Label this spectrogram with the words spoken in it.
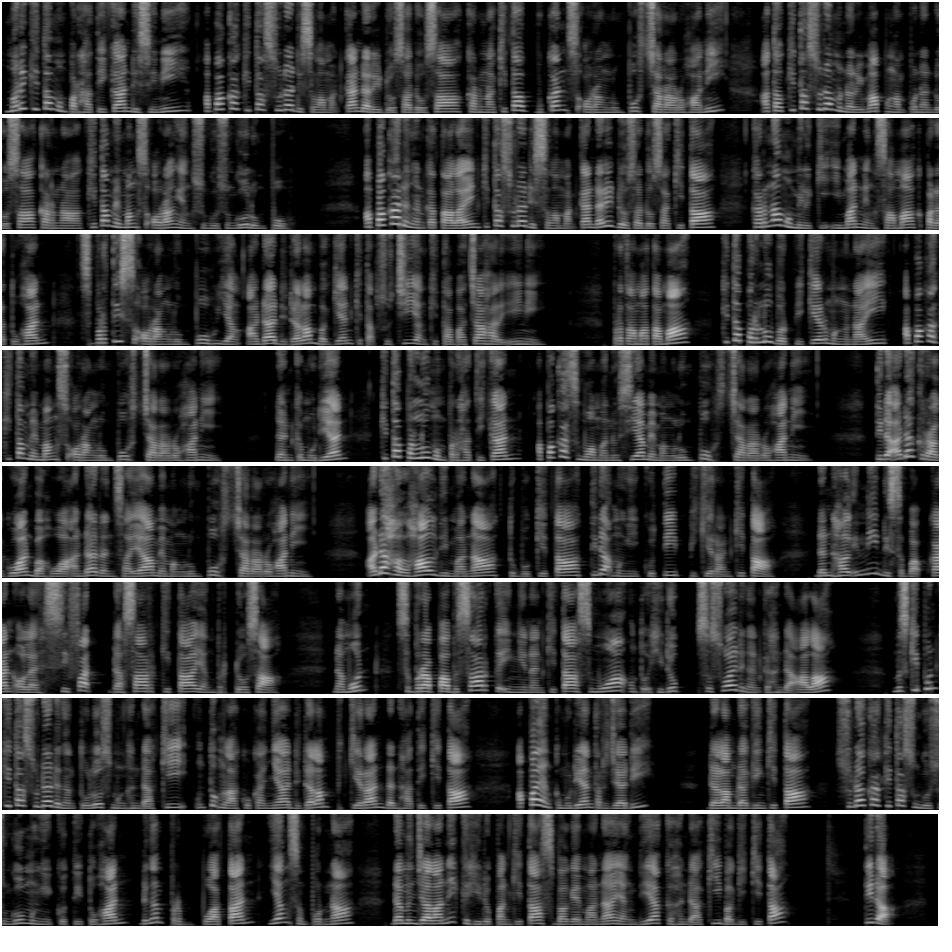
Mari kita memperhatikan di sini apakah kita sudah diselamatkan dari dosa-dosa karena kita bukan seorang lumpuh secara rohani atau kita sudah menerima pengampunan dosa karena kita memang seorang yang sungguh-sungguh lumpuh. Apakah dengan kata lain kita sudah diselamatkan dari dosa-dosa kita karena memiliki iman yang sama kepada Tuhan seperti seorang lumpuh yang ada di dalam bagian kitab suci yang kita baca hari ini? Pertama-tama, kita perlu berpikir mengenai apakah kita memang seorang lumpuh secara rohani. Dan kemudian, kita perlu memperhatikan apakah semua manusia memang lumpuh secara rohani. Tidak ada keraguan bahwa Anda dan saya memang lumpuh secara rohani ada hal-hal di mana tubuh kita tidak mengikuti pikiran kita, dan hal ini disebabkan oleh sifat dasar kita yang berdosa. Namun, seberapa besar keinginan kita semua untuk hidup sesuai dengan kehendak Allah? Meskipun kita sudah dengan tulus menghendaki untuk melakukannya di dalam pikiran dan hati kita, apa yang kemudian terjadi? Dalam daging kita, sudahkah kita sungguh-sungguh mengikuti Tuhan dengan perbuatan yang sempurna dan menjalani kehidupan kita sebagaimana yang Dia kehendaki bagi kita? Tidak,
